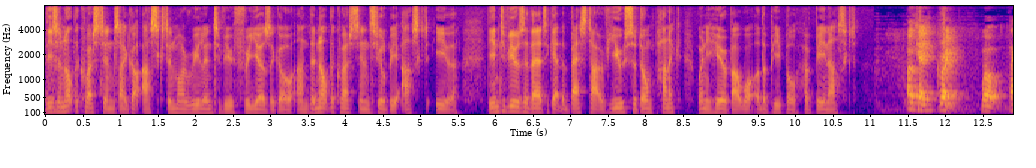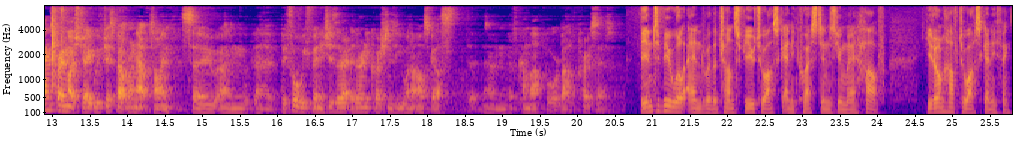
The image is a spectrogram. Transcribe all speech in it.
These are not the questions I got asked in my real interview three years ago, and they're not the questions you'll be asked either. The interviewers are there to get the best out of you, so don't panic when you hear about what other people have been asked. Okay, great. Well, thanks very much, Jake. We've just about run out of time. So um, uh, before we finish, is there, are there any questions that you want to ask us that um, have come up or about the process? The interview will end with a chance for you to ask any questions you may have. You don't have to ask anything.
